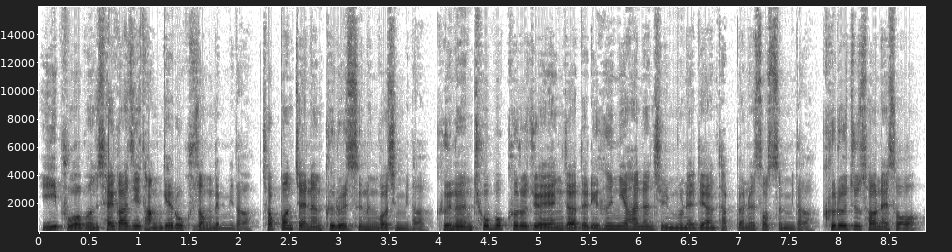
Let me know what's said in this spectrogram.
이 부업은 세 가지 단계로 구성됩니다. 첫 번째는 글을 쓰는 것입니다. 그는 초보 크루즈 여행자들이 흔히 하는 질문에 대한 답변을 썼습니다. 크루즈 선에서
